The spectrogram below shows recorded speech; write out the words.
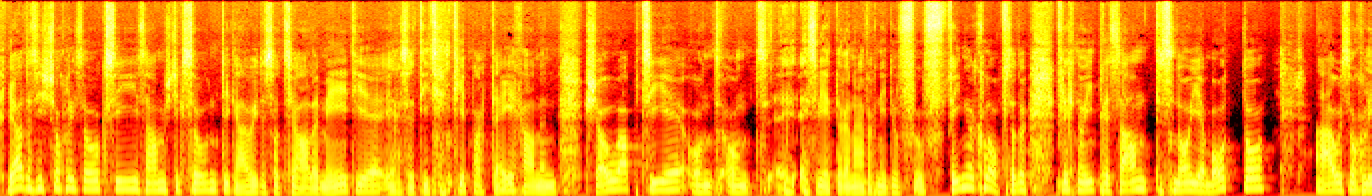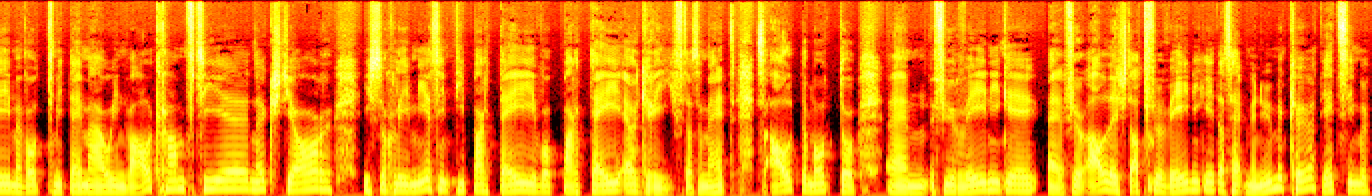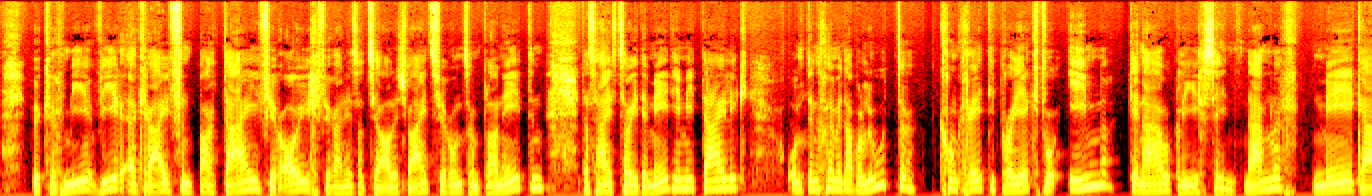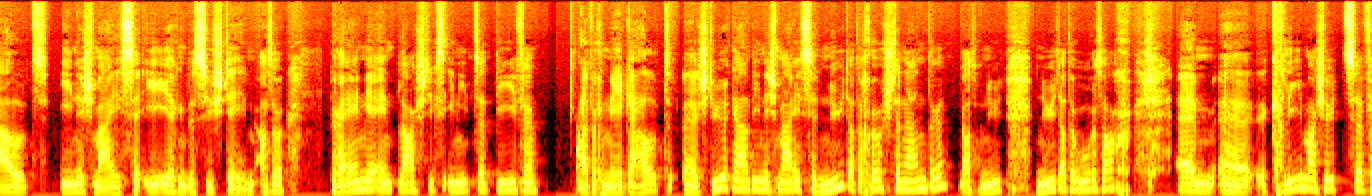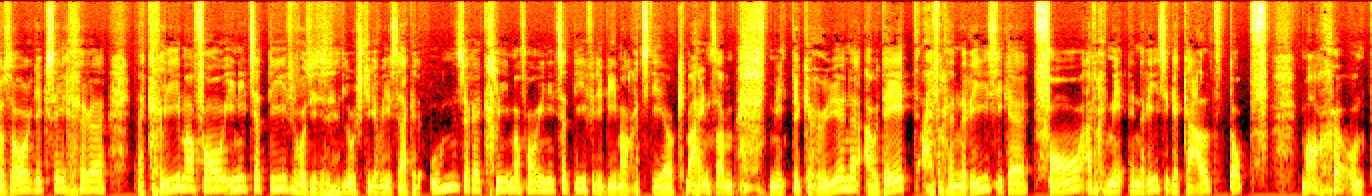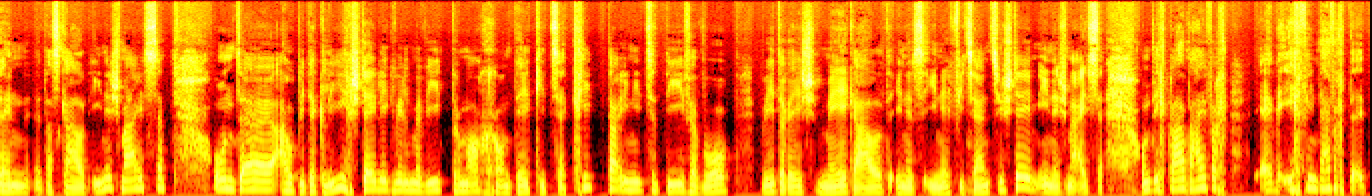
Ja, das ist schon ein bisschen so gewesen, Samstag, Sonntag, auch in den sozialen Medien. Also die, die Partei kann eine Show abziehen und, und es wird dann einfach nicht auf, auf Finger geklopft, oder? Vielleicht noch interessant, das neue Motto, auch so ein bisschen, man will mit dem auch in den Wahlkampf ziehen nächstes Jahr, ist so ein bisschen, wir sind die Partei, die Partei ergreift. Also man hat das alte Motto, ähm, für wenige, äh, für alle statt für wenige, das hat man nicht mehr gehört. Jetzt sind wir wirklich, wir, wir ergreifen Partei für euch, für eine soziale Schweiz, für unseren Planeten. Das heißt auch in der Medienmitteilung. Und dann kommen aber lauter konkrete Projekte, die immer genau gleich sind. Nämlich mehr Geld reinschmeißen in irgendein System. Also Prämienentlastungsinitiativen, einfach mehr Geld, äh, Steuergeld reinschmeißen, nichts an der Kosten ändern, also nichts, nichts an der Ursache, ähm, äh, Klimaschützen, Versorgung sichern, eine Klimafondsinitiative, wo sie lustigerweise sagen, unsere Klimafondsinitiative, dabei machen sie die ja gemeinsam mit den Grünen, auch dort einfach einen riesigen Fonds, einfach einen riesigen Geldtopf machen und dann das Geld reinschmeißen und äh, auch bei der Gleichstellung will man weitermachen und dort gibt es eine Kita-Initiative, wo wieder ist, mehr Geld in ein ineffizientes System hineinschmeißen. Und ich glaube einfach, äh, ich finde einfach, die äh,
